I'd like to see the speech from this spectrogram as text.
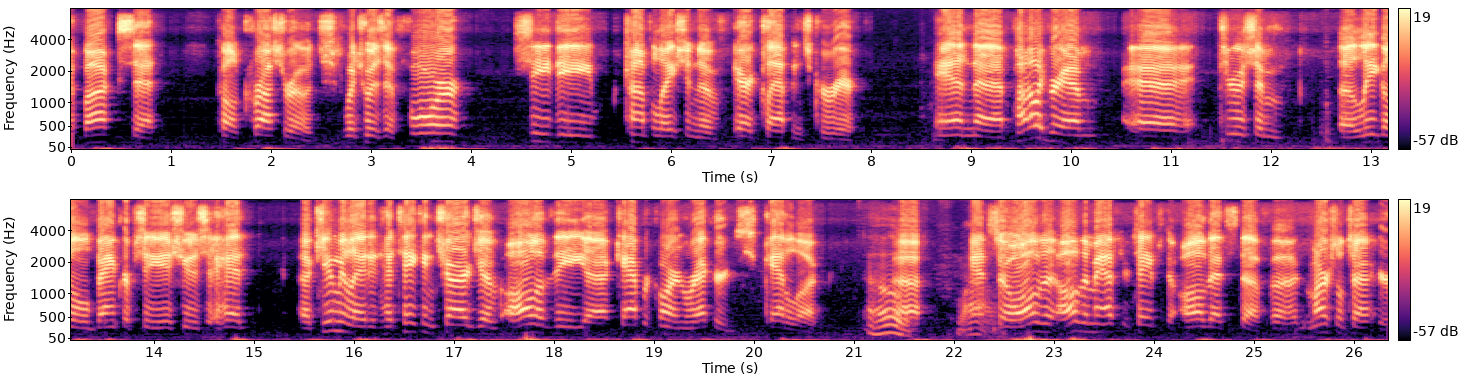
a box set called Crossroads, which was a four CD compilation of Eric Clapton's career, and Polygram through some uh, legal bankruptcy issues had accumulated, had taken charge of all of the uh, Capricorn Records catalog. Oh. Uh, wow. And so all the all the master tapes to all that stuff, uh, Marshall Tucker,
